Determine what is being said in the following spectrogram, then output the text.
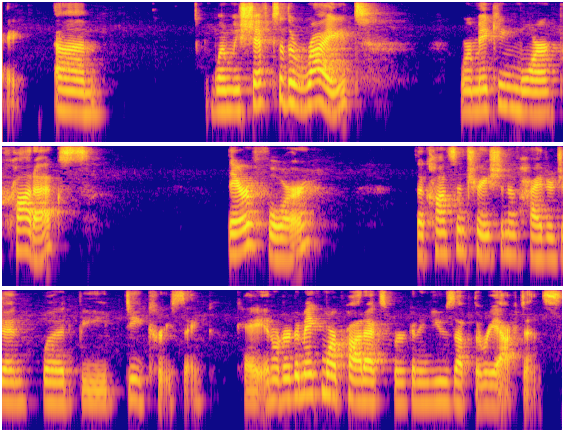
Okay. Um, when we shift to the right, we're making more products. Therefore, the concentration of hydrogen would be decreasing. Okay, in order to make more products, we're going to use up the reactants.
